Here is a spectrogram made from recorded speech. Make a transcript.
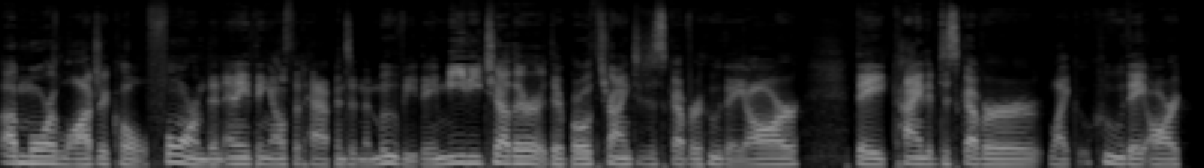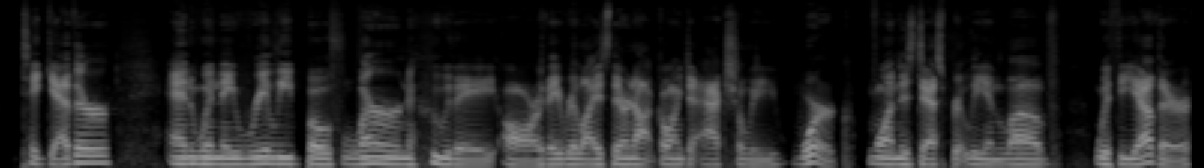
a more logical form than anything else that happens in the movie. They meet each other, they're both trying to discover who they are. They kind of discover like who they are together, and when they really both learn who they are, they realize they're not going to actually work. One is desperately in love with the other,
